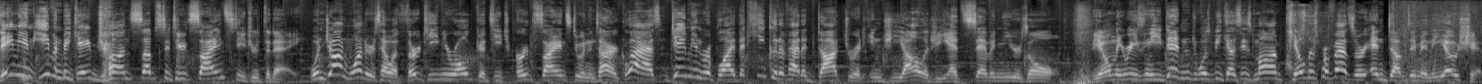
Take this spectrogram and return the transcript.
Damian even became John's substitute science teacher today. When John wonders how a 13-year-old could teach earth science to an entire class, Damian replied that he could have had a doctorate in geology at 7 years old. The only reason he didn't was because his mom killed his professor and dumped him in the ocean.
